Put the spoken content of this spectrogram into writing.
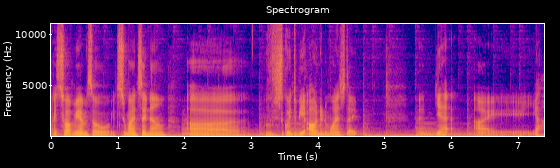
it's 12 p.m so it's wednesday now. Uh it's going to be out on wednesday. And yeah I yeah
